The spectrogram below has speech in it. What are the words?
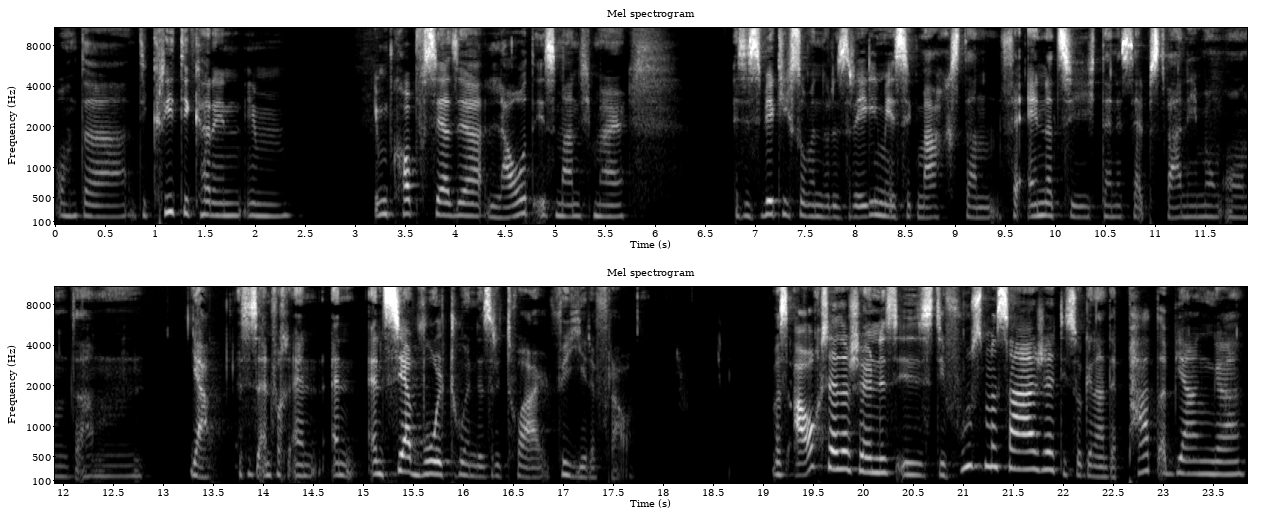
und äh, die Kritikerin im, im Kopf sehr, sehr laut ist manchmal, es ist wirklich so, wenn du das regelmäßig machst, dann verändert sich deine Selbstwahrnehmung und ähm, ja, es ist einfach ein, ein, ein sehr wohltuendes Ritual für jede Frau. Was auch sehr, sehr schön ist, ist die Fußmassage, die sogenannte Pat Abhyanga.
